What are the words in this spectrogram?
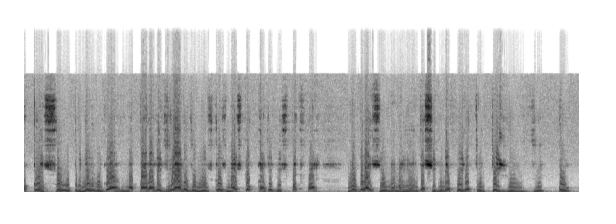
alcançou o primeiro lugar na parada diária de músicas mais tocadas do Spotify no Brasil na manhã da segunda-feira, 31 de outubro.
